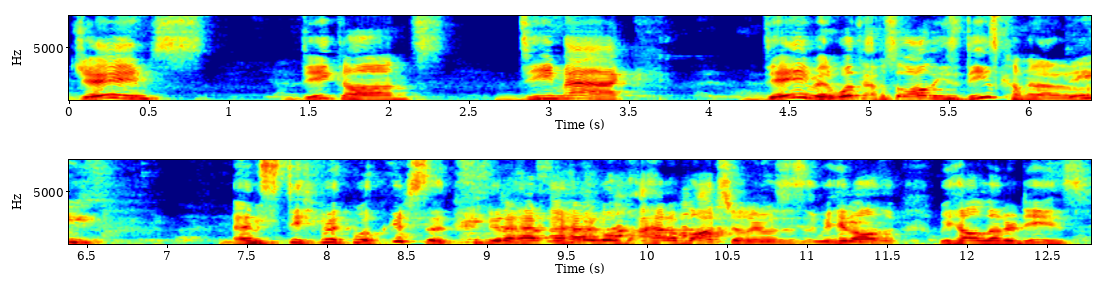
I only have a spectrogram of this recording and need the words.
James. Decons. D Mac. David. What was all these D's coming out of? them? These. And Stephen Wilkerson. Dude, I had I had to go. I had a box earlier. It was just we hit all the we hit all letter D's.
